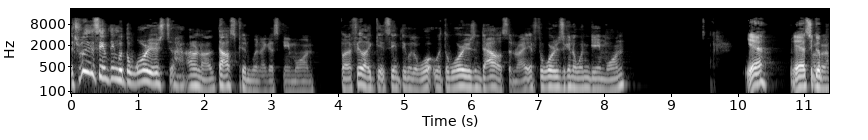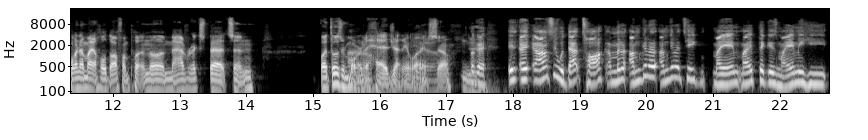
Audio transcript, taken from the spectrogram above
It's really the same thing with the Warriors. Too. I don't know. Dallas could win, I guess, game one. But I feel like the same thing with the with the Warriors and Dallas, then, right? If the Warriors are going to win game one, Yeah. Yeah, that's a good point. I might hold off on putting the Mavericks bets and, but those are more of a hedge anyway. Yeah. So Yeah. okay. It, I, honestly, with that talk, I'm gonna I'm gonna I'm gonna take Miami. My pick is Miami Heat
